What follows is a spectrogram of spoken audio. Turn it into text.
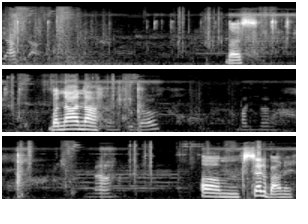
Yeah, Nice. Banana. Thank you, bro. Banana. Nah. Um, set a bounty.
